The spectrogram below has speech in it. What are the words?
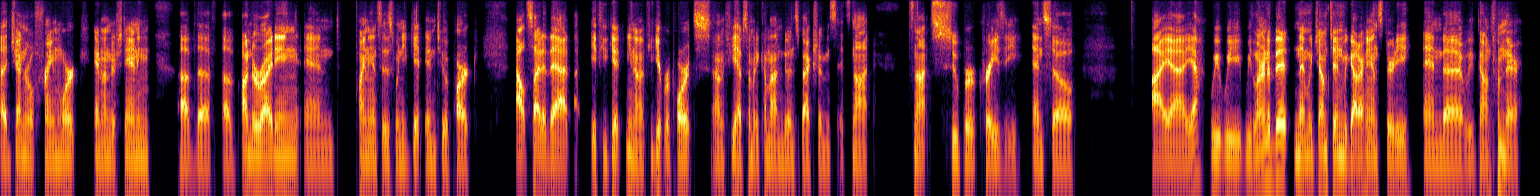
a general framework and understanding of the of underwriting and finances when you get into a park outside of that uh, if you get you know if you get reports um, if you have somebody come out and do inspections it's not it's not super crazy and so i uh yeah we we we learned a bit and then we jumped in we got our hands dirty and uh we've gone from there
